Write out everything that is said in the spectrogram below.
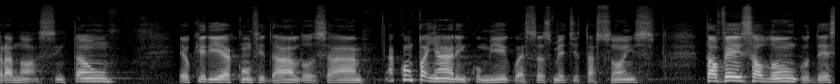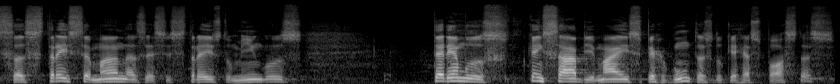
para nós. Então, eu queria convidá-los a acompanharem comigo essas meditações. Talvez ao longo dessas três semanas, esses três domingos, teremos, quem sabe, mais perguntas do que respostas,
